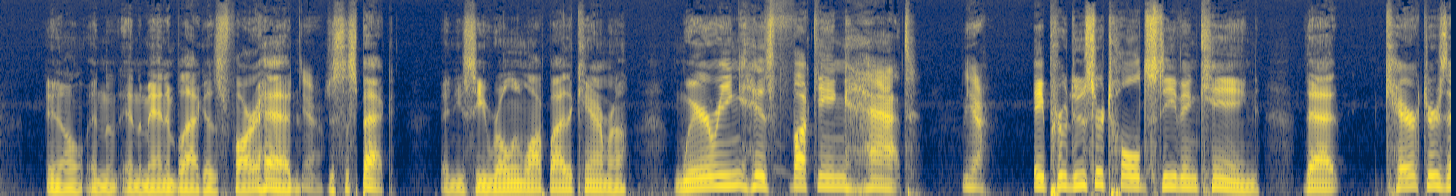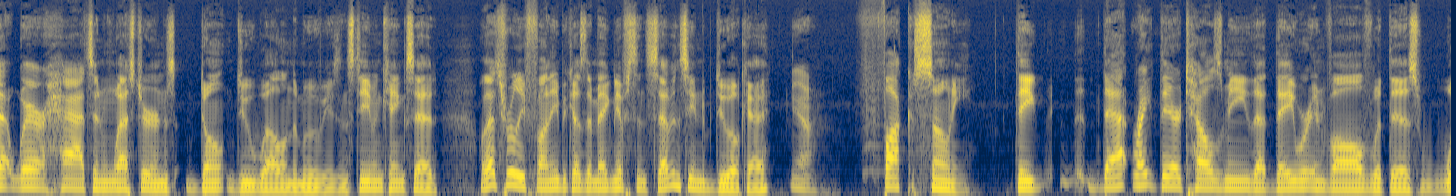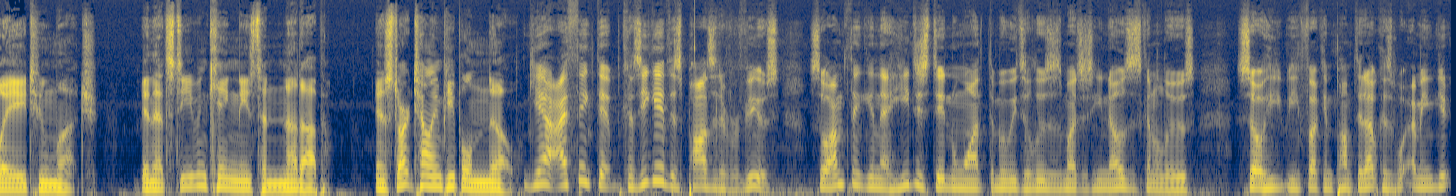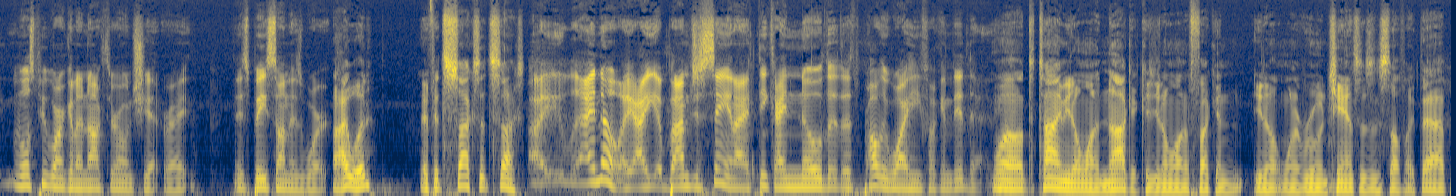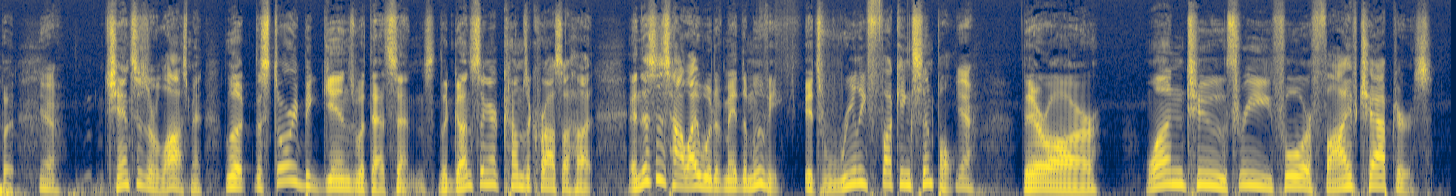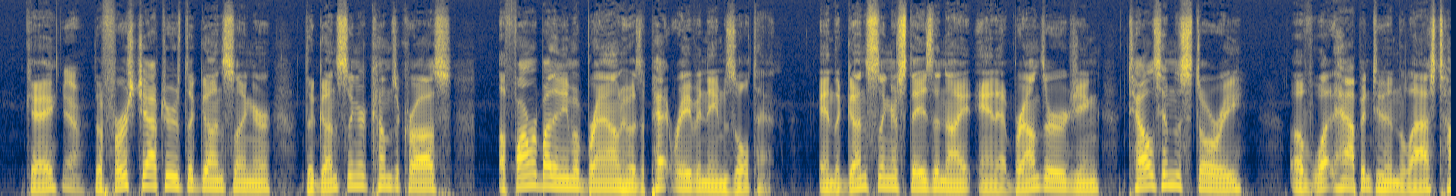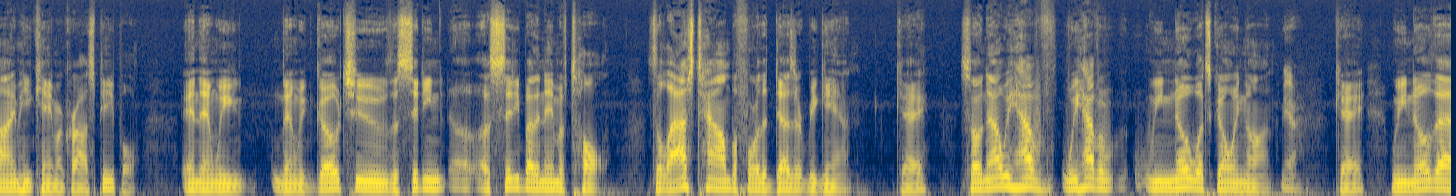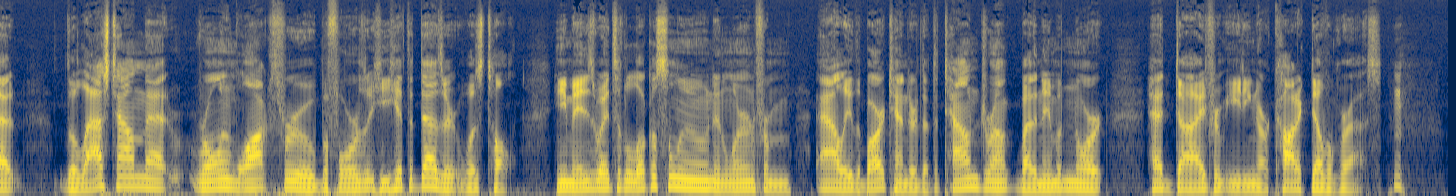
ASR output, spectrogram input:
You know, and the and the man in black is far ahead, Yeah. just a speck, and you see Roland walk by the camera, wearing his fucking hat. Yeah. A producer told Stephen King that characters that wear hats in westerns don't do well in the movies, and Stephen King said, "Well, that's really funny because the Magnificent Seven seemed to do okay." Yeah. fuck Sony. They that right there tells me that they were involved with this way too much. And that Stephen King needs to nut up and start telling people no. Yeah, I think that because he gave this positive reviews, so I'm thinking that he just didn't want the movie to lose as much as he knows it's going to lose, so he, he fucking pumped it up. Because I mean, most people aren't going to knock their own shit, right? It's based on his work. I would. If it sucks, it sucks. I I know, I, I but I'm just saying. I think I know that that's probably why he fucking did that. Well, at the time you don't want to knock it because you don't want to fucking you don't want to ruin chances and stuff like that. But Yeah, chances are lost, man. Look, the story begins with that sentence. The gunslinger comes across a hut. And this is how I would have made the movie. It's really fucking simple. yeah, There are one, two, three, four, five chapters. Okay. Yeah. The first chapter is the gunslinger. The gunslinger comes across a farmer by the name of Brown who has a pet raven named Zoltan. And the gunslinger stays the night and, at Brown's urging, tells him the story of what happened to him the last time he came across people. And then we then we go to the city, uh, a city by the name of Tull. It's the last town before the desert began. Okay, so now we have we have a we know what's going on. Yeah. Okay, we know that the last town that Roland walked through before the, he hit the desert was Tull. He made his way to the local saloon and learned from Allie, the bartender, that the town drunk by the name of Nort had died from eating narcotic devil grass.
